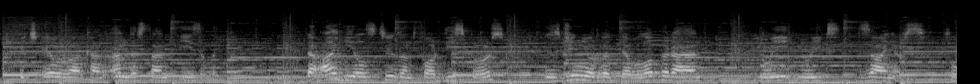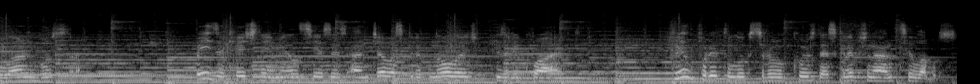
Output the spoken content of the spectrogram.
which everyone can understand easily. The ideal student for this course is junior web developer and UI UX designers to learn Bootstrap. Basic HTML, CSS and JavaScript knowledge is required. Feel free to look through course description and syllabus.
